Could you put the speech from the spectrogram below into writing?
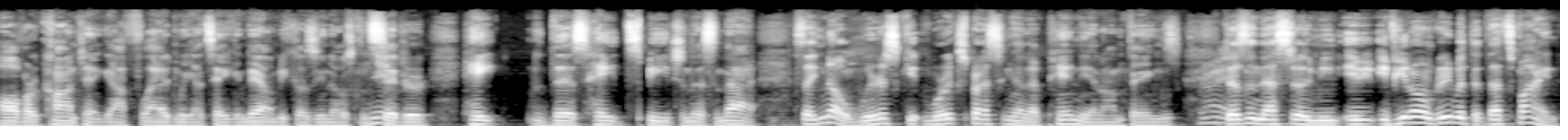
All of our content got flagged and we got taken down because you know it's considered hate this hate speech and this and that. It's like no, we're just, we're expressing an opinion on things. Right. Doesn't necessarily mean if, if you don't agree with it, that's fine.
